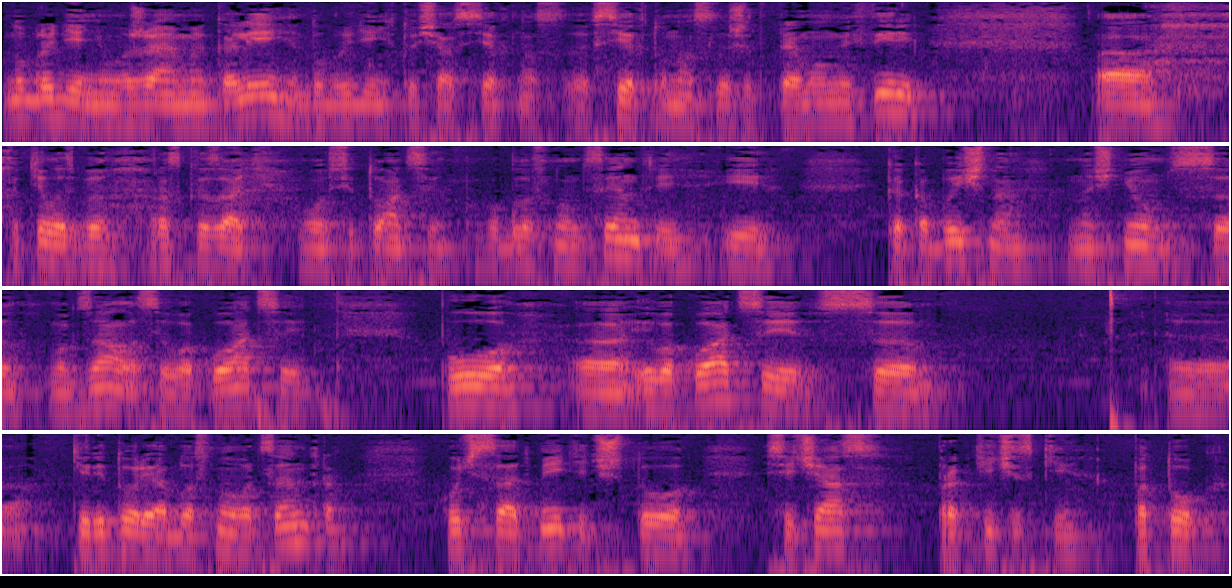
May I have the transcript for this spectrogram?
Добрый день, уважаемые коллеги, добрый день, кто сейчас всех, нас, всех кто нас слышит в прямом эфире. А, хотелось бы рассказать о ситуации в областном центре и, как обычно, начнем с вокзала, с эвакуации. По а, эвакуации с э, территории областного центра хочется отметить, что сейчас практически поток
